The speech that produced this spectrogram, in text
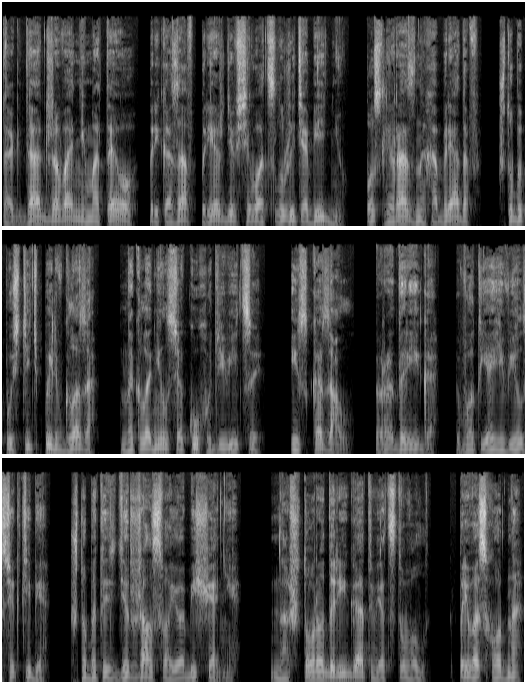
Тогда Джованни Матео, приказав прежде всего отслужить обедню, после разных обрядов, чтобы пустить пыль в глаза, наклонился к уху девицы и сказал, «Родриго, вот я явился к тебе, чтобы ты сдержал свое обещание». На что Родриго ответствовал, «Превосходно,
